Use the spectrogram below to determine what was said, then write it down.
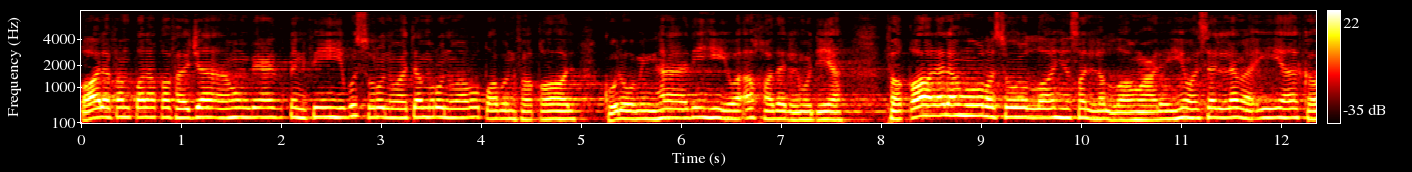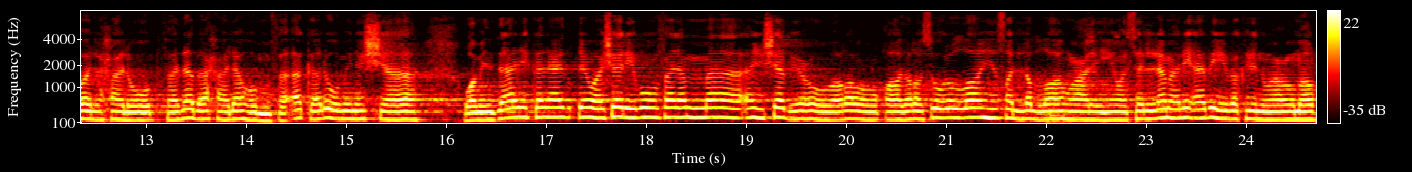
قال فانطلق فجاءهم بعذق فيه بسر وتمر ورطب فقال كلوا من هذه وأخذ المدية. فقال له رسول الله صلى الله عليه وسلم إياك والحلوب فذبح لهم فأكلوا من الشاه ومن ذلك العذق وشربوا فلما أن شبعوا ورووا قال رسول الله صلى الله عليه وسلم لأبي بكر وعمر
